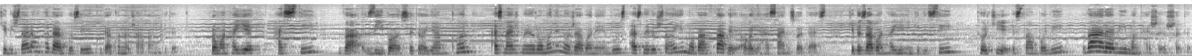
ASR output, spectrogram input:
که بیشتر آنها در حوزه کودک و نوجوان بوده. رمان‌های هستی و زیبا صدایم کن از مجموعه رمان نوجوان امروز از نوشته های موفق آقای حسن است که به زبان های انگلیسی، ترکی استانبولی و عربی منتشر شده.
